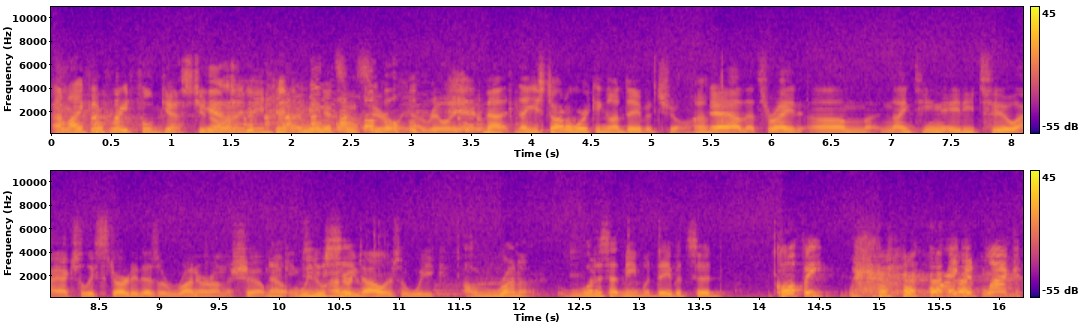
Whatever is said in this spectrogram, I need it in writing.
I like a grateful guest. You know what I mean? I mean it sincerely. I really do. Now, now you started working on David's show, huh? Yeah, that's right. Um, 1982, I actually started as a runner on the show, Now, making when you say- $200 a week. A runner. What does that mean? When David said, "Coffee, make it black,"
